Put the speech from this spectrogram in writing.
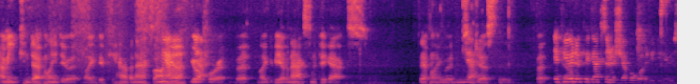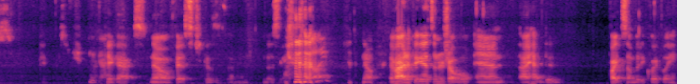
I mean, you can definitely do it. Like, if you have an axe on Yeah, you, go yeah. for it. But like, if you have an axe and a pickaxe, definitely would Yeah. suggest that. But If you know, had a pickaxe and a shovel, what would you use? pickaxe. Pickaxe. Pickaxe. No, fist, because I mean, this. really? no, if I had a pickaxe and a shovel and I had to fight somebody quickly,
